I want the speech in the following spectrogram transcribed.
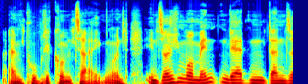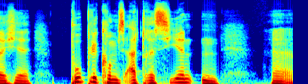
einem Publikum zeigen. Und in solchen Momenten werden dann solche publikumsadressierenden äh,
